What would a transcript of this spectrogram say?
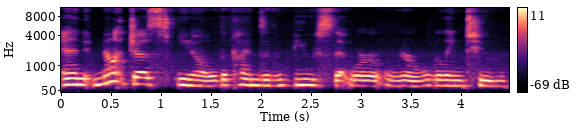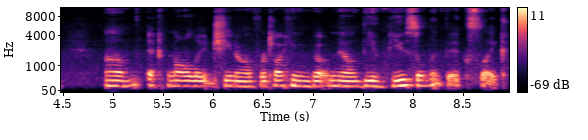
And not just, you know, the kinds of abuse that we're, we're willing to um, acknowledge, you know, if we're talking about, you know, the abuse Olympics, like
